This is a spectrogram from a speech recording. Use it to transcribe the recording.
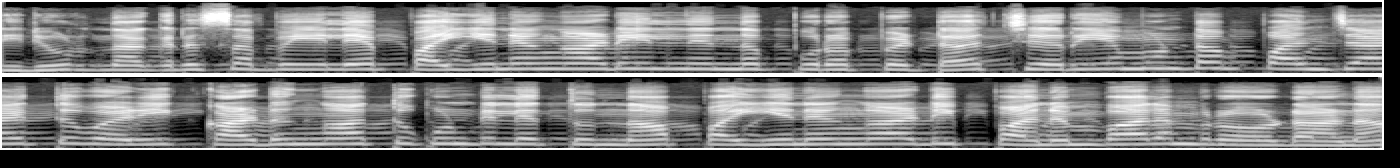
തിരൂർ നഗരസഭയിലെ പയ്യനങ്ങാടിയിൽ നിന്ന് പുറപ്പെട്ട് ചെറിയമുണ്ടം പഞ്ചായത്ത് വഴി കടുങ്ങാത്തുകുണ്ടിലെത്തുന്ന പയ്യനങ്ങാടി പനമ്പാലം റോഡാണ്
